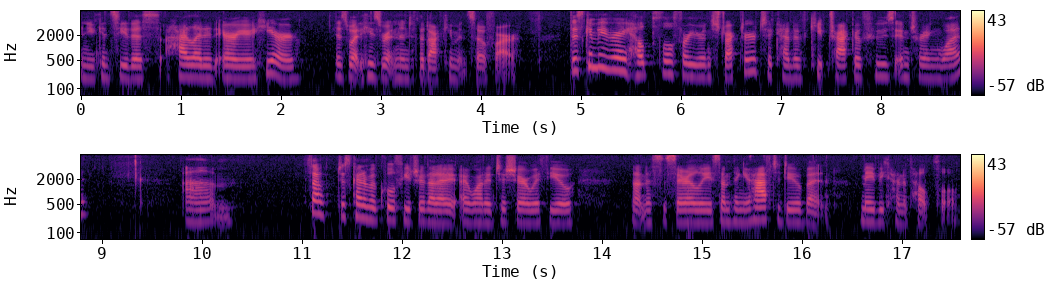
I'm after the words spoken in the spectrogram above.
and you can see this highlighted area here is what he's written into the document so far. This can be very helpful for your instructor to kind of keep track of who's entering what. Um, so just kind of a cool feature that I, I wanted to share with you. Not necessarily something you have to do, but maybe kind of helpful.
